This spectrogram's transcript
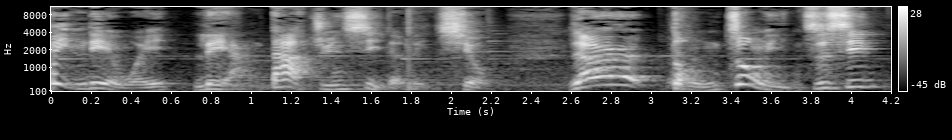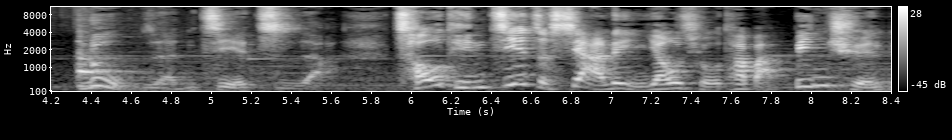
并列为两大军系的领袖。然而，董仲颖之心，路人皆知啊！朝廷接着下令要求他把兵权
